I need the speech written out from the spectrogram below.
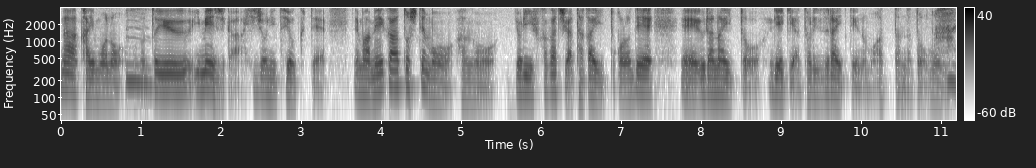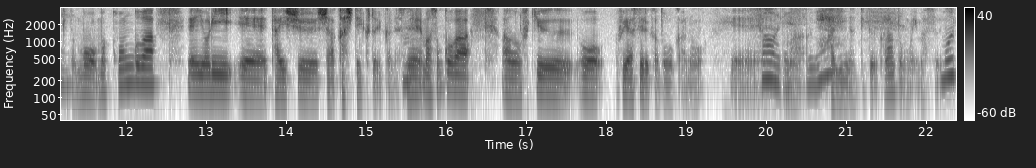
な買い物というイメージが非常に強くて、でまあ、メーカーとしてもあのより付加価値が高いところで、えー、売らないと利益が取りづらいっていうのもあったんだと思うんですけども、はい、まあ、今後は、えー、より、えー、大衆車化していくというかですね、うん、まあ、そこがあの普及を増やせるかどうかのえー、そうですね、まあ、鍵になってくるかなと思います。もっ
